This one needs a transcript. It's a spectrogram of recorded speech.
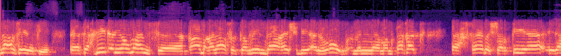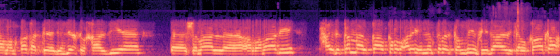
نعم سيدتي تحديدا يوم أمس قام عناصر تنظيم داعش بالهروب من منطقة حصيب الشرقية إلى منطقة جزيرة الخالديه شمال الرمادي. حيث تم إلقاء القبض عليهم من قبل التنظيم في ذلك القاطع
